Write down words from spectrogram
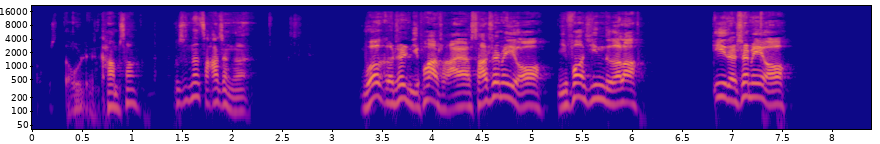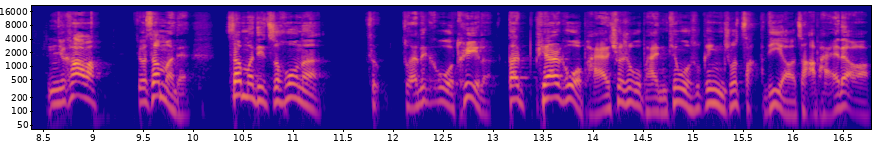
都都人看不上。我说那咋整啊？我搁这，你怕啥呀？啥事没有，你放心得了，一点事没有。你就看吧，就这么的，这么的之后呢，这昨天给我退了，但片儿给我排了，确实给我排。你听我说，跟你说咋地啊？咋排的啊？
